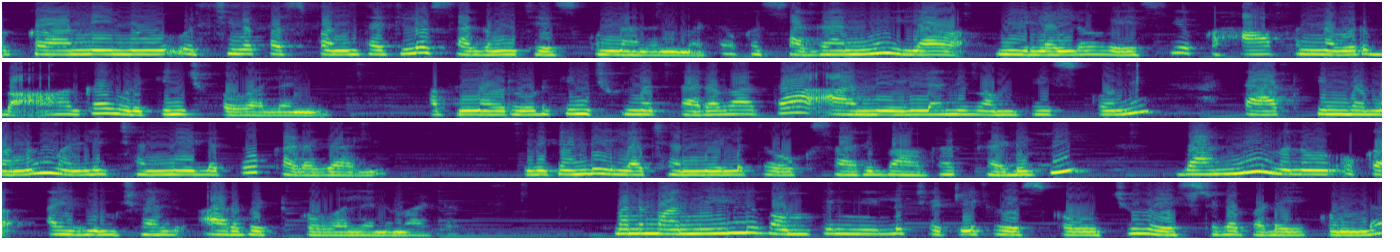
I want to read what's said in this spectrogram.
ఒక నేను వచ్చిన పసుపు అంతట్లో సగం చేసుకున్నాను అనమాట ఒక సగాన్ని ఇలా నీళ్ళల్లో వేసి ఒక హాఫ్ అన్ అవర్ బాగా ఉడికించుకోవాలండి. హాఫ్ అన్ అవర్ ఉడికించుకున్న తర్వాత ఆ నీళ్ళని వంపేసుకొని ట్యాప్ కింద మనం మళ్ళీ చన్నీళ్ళతో కడగాలి. ఎందుకంటే ఇలా చన్నీళ్ళతో ఒకసారి బాగా కడిగి దాన్ని మనం ఒక ఐదు నిమిషాలు ఆరబెట్టుకోవాలన్నమాట. మనం ఆ నీళ్ళు పంపిన నీళ్ళు చెట్లకి వేసుకోవచ్చు వేస్ట్గా పడేయకుండా.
